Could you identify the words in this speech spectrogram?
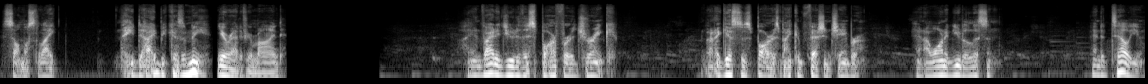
it's almost like they died because of me. You're out of your mind. I invited you to this bar for a drink. But I guess this bar is my confession chamber, and I wanted you to listen. And to tell you,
